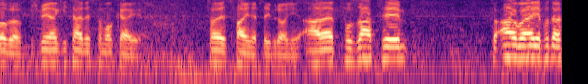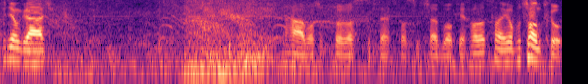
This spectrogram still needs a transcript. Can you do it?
Dobra, brzmienia gitary są ok. To jest fajne w tej broni, ale poza tym... To albo ja nie potrafię nią grać, Aha, może po prostu w ten sposób trzeba było piechotę od samego początku.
